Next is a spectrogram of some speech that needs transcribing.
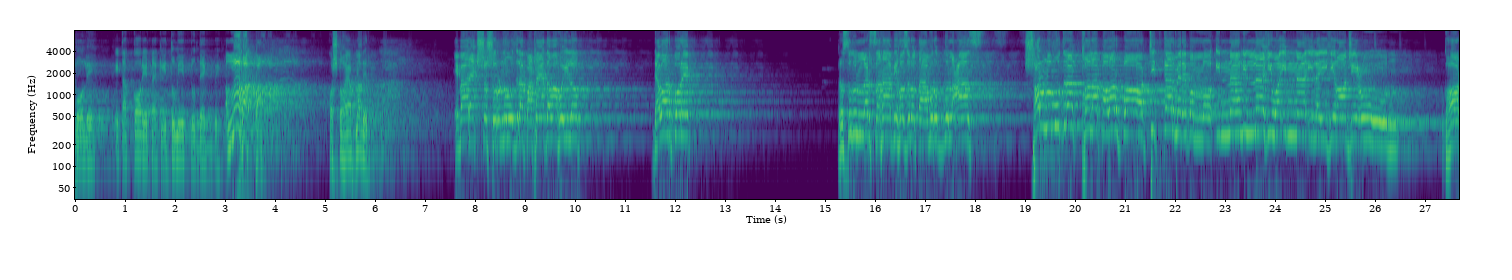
বলে? এটা করে এটাকে তুমি একটু দেখবে। আল্লাহ কষ্ট হয় আপনাদের? এবার একশো স্বর্ণ মুদ্রা পাঠায় দেওয়া হইল। দেওয়ার পরে রসুল্লাহর সাহাবি হজরত আমর আব্দুল আস স্বর্ণ মুদ্রার থলা পাওয়ার পর চিৎকার মেরে বলল, ইন্না ওয়া ইন্না ইলাইহি রাজিউন। ঘর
